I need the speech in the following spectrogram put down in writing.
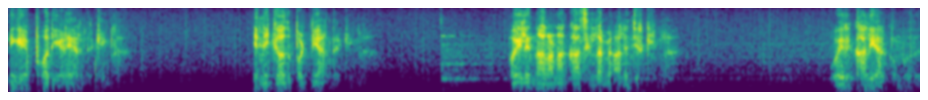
நீங்க எப்போது இடையா இருந்திருக்கீங்களா? என்னைக்காவது பட்னியா இருந்திருக்கீங்களா? வயல நாளானா காசு இல்லாம அலைஞ்சிருக்கீங்களா? வயிறு காலியா இருக்கும்போது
